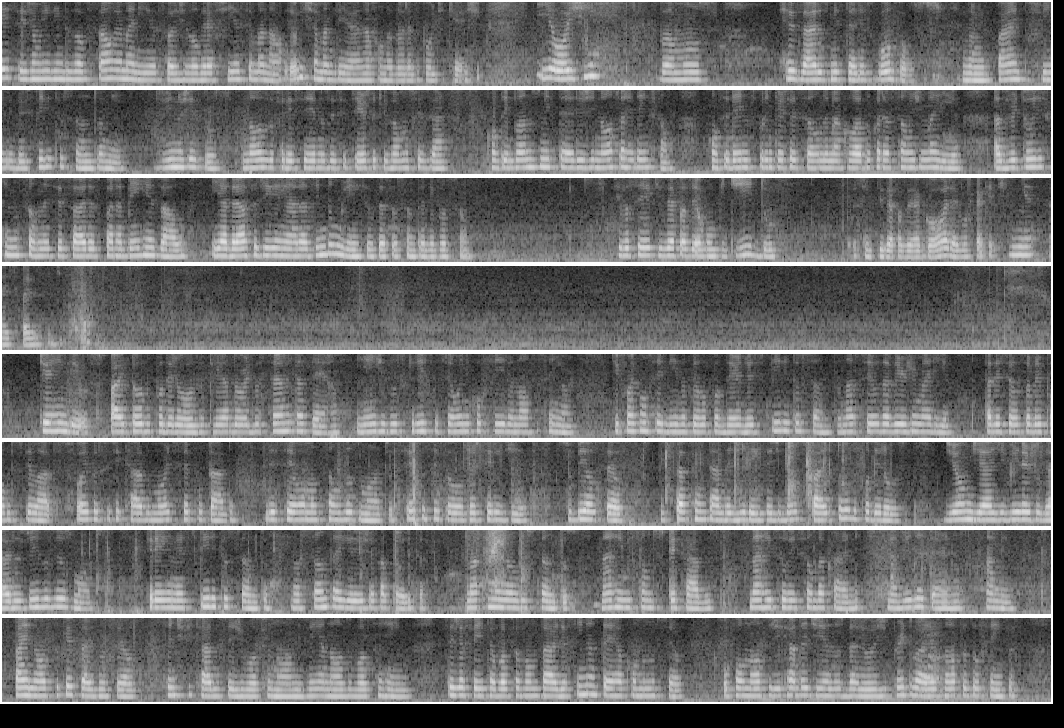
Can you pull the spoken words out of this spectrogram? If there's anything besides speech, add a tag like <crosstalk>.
Pai, sejam bem-vindos ao Salve Maria, sua gilografia semanal. Eu me chamo Adriana, fundadora do podcast, e hoje vamos rezar os mistérios gozosos. Em nome do Pai, do Filho e do Espírito Santo. Amém. Divino Jesus, nós oferecemos esse terço que vamos rezar, contemplando os mistérios de nossa redenção. Concedei-nos por intercessão do Imaculado Coração de Maria as virtudes que nos são necessárias para bem rezá-lo e a graça de ganhar as indulgências dessa santa devoção. Se você quiser fazer algum pedido, assim, quiser fazer agora, eu vou ficar quietinha, aí você faz os pedidos, tá? Creio em Deus, Pai Todo-Poderoso, Criador do céu e da terra, e em Jesus Cristo, seu único Filho, nosso Senhor, que foi concebido pelo poder do Espírito Santo, nasceu da Virgem Maria, padeceu sobre Pontos Pilatos, foi crucificado, morto e sepultado, desceu à mansão dos mortos, ressuscitou ao terceiro dia, subiu aos céus, está sentado à direita de Deus Pai Todo-Poderoso, de onde há de vir a julgar os vivos e os mortos. Creio no Espírito Santo, na Santa Igreja Católica, na comunhão dos santos, na remissão dos pecados, na ressurreição da carne, na vida eterna. Amém. Pai nosso que estais nos céus, santificado seja o vosso nome, venha a nós o vosso reino. Seja feita a vossa vontade, assim na terra como no céu. O pão nosso de cada dia nos dai hoje, perdoai as nossas ofensas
